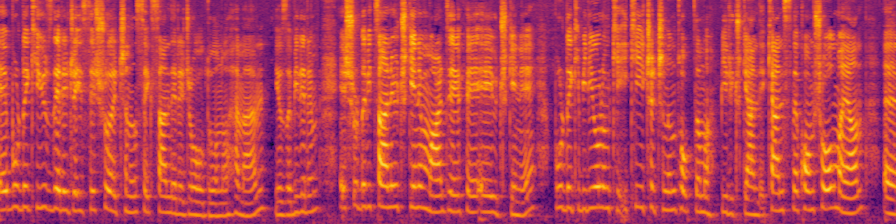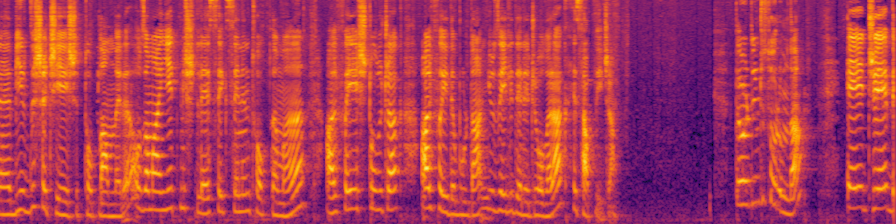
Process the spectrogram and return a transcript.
E, buradaki 100 derece ise şu açının 80 derece olduğunu hemen yazabilirim. E, şurada bir tane üçgenim var. DFE üçgeni. Buradaki biliyorum ki iki iç açının toplamı bir üçgende. Kendisine komşu olmayan e, bir dış açıya eşit toplamları. O zaman 70 ile 80'in toplamı alfaya eşit olacak. Alfayı da buradan 150 derece olarak hesaplayacağım. Dördüncü sorumda ECB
